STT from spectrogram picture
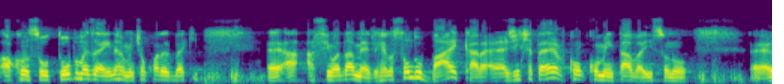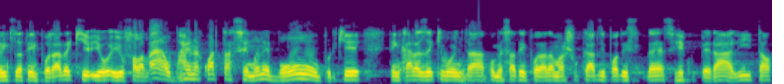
alcançou o topo, mas ainda realmente é um quarterback é, acima da média. Em relação do Bay, cara, a gente até comentava isso no, é, antes da temporada, que eu, eu falava, ah, o Bay na quarta semana é bom, porque tem caras aí que vão entrar, começar a temporada machucados e podem né, se recuperar ali e tal,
